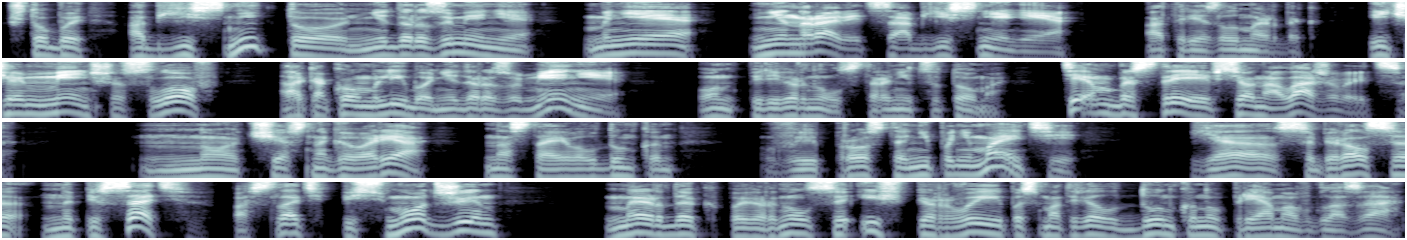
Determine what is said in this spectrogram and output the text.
чтобы объяснить то недоразумение. «Мне не нравится объяснение», — отрезал Мердок. «И чем меньше слов о каком-либо недоразумении...» Он перевернул страницу Тома. «Тем быстрее все налаживается». «Но, честно говоря», — настаивал Дункан, — «вы просто не понимаете. Я собирался написать, послать письмо Джин». Мердок повернулся и впервые посмотрел Дункану прямо в глаза.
